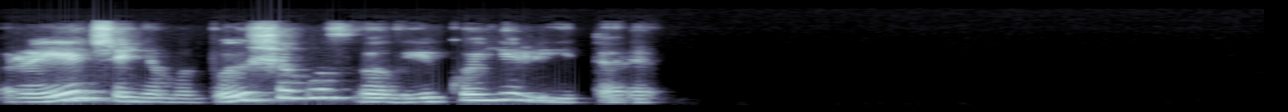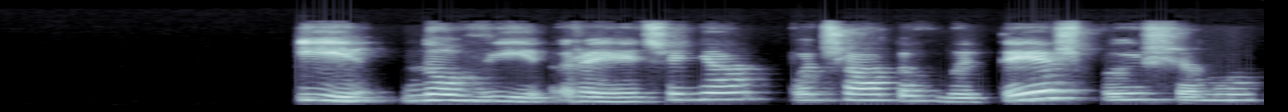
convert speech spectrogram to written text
речення ми пишемо з великої літери. І нові речення, початок ми теж пишемо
